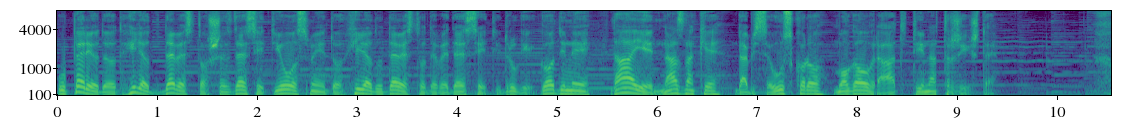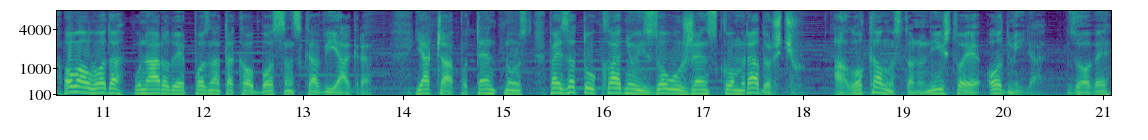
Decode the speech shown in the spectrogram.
u periodu od 1968. do 1992. godine, daje naznake da bi se uskoro mogao vratiti na tržište. Ova voda u narodu je poznata kao bosanska viagra. Jača potentnost, pa je zato u kladnju i zovu ženskom radošću, a lokalno stanovništvo je odmilja, zove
